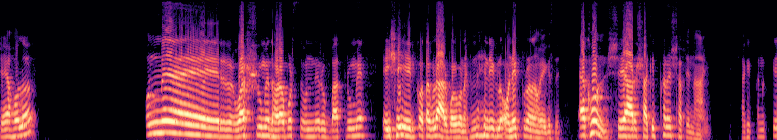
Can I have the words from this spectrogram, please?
সে হলো অন্যের ওয়াশরুমে ধরা পড়ছে, অন্যের বাথরুমে এই সেই এর কথাগুলো আর বলব না। কেন এগুলো অনেক পুরানো হয়ে গেছে। এখন সে আর শাকিব খানের সাথে নাই। শাকিব খানকে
